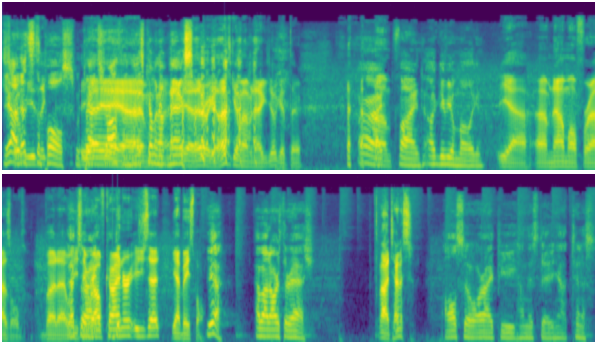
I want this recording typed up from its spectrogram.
Yeah, that's the. Pulse with Pat Strothman. That's I'm- coming up next. Yeah, there we go. That's coming up next. You'll get there. All right. Um, fine. I'll give you a mulligan. Yeah. Um, now I'm all frazzled. But uh, what did you say? right. Ralph Kiner? As you said? Yeah, baseball. Yeah. How about Arthur Ashe? Uh, tennis. Also R.I.P. on this day. Yeah, tennis.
